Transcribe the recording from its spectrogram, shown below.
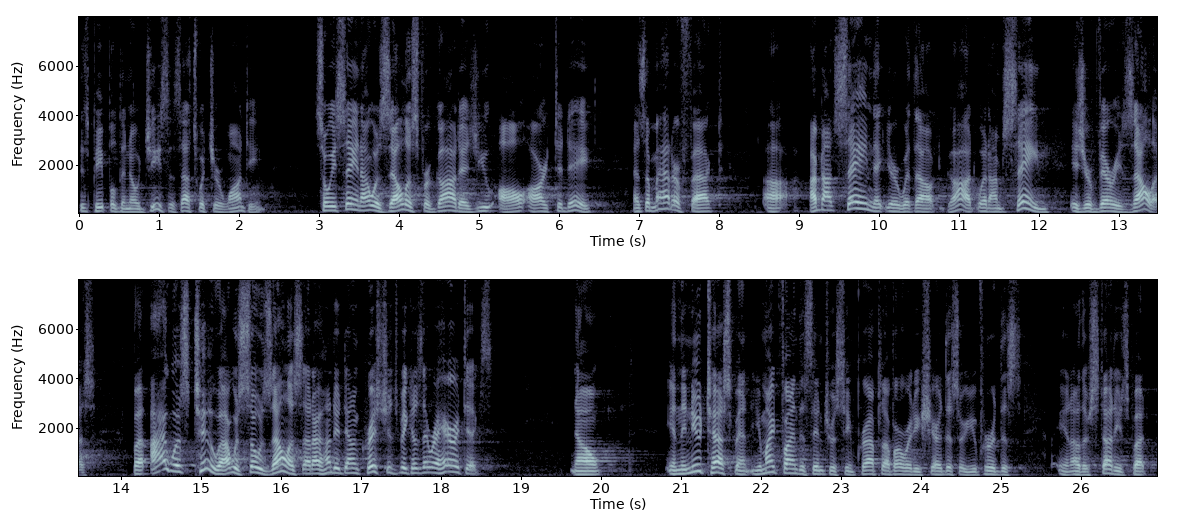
is people to know Jesus. That's what you're wanting. So he's saying, I was zealous for God as you all are today. As a matter of fact, uh, I'm not saying that you're without God. What I'm saying is you're very zealous. But I was too. I was so zealous that I hunted down Christians because they were heretics. Now, in the New Testament, you might find this interesting. Perhaps I've already shared this or you've heard this in other studies, but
